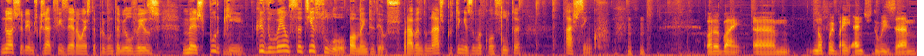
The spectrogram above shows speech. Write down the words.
Nós sabemos que já te fizeram esta pergunta mil vezes, mas porquê? Que doença te assolou, homem de Deus, para abandonares porque tinhas uma consulta às 5? Ora bem, ahm, não foi bem antes do exame,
